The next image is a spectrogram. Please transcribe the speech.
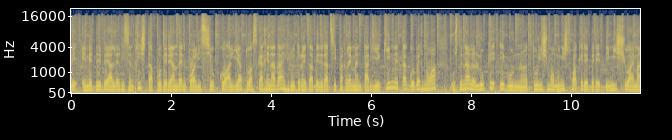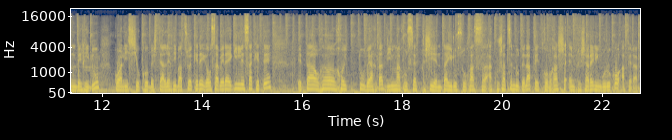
PMDB alderdi zentrista poderean den koalizioko aliatu azkarrena da, hiruton eta bederatzi parlamentariekin eta gobernoa ustenal luke egun. Turismo ministroak ere bere demisioa eman berri du, koalizioko beste alderdi batzuek ere gauza bera egin lezakete, Eta horre joitu behar da Dilma Rousseff presidenta iruzurraz akusatzen dutela Petrobras enpresaren inguruko aferan.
